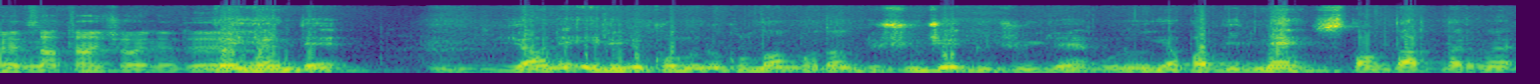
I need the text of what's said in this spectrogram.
Evet satranç oynadı. ve yendi. Yani elini kolunu kullanmadan düşünce gücüyle bunu yapabilme standartlarına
